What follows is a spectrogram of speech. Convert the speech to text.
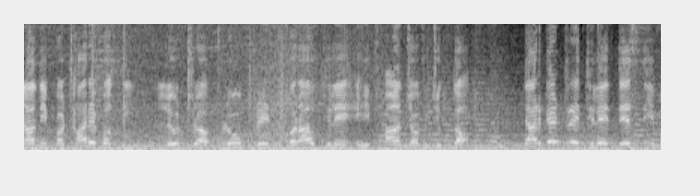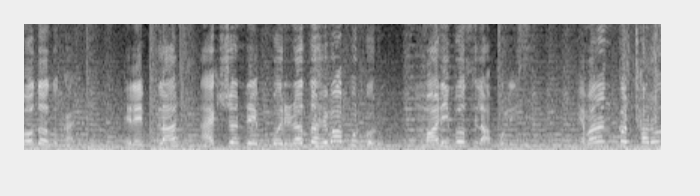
ନଦୀ ପଠାରେ ବସି ଲୁଟ୍ର ବ୍ଲୁ ପ୍ରିଣ୍ଟ ବନାଉଥିଲେ ଏହି ପାଞ୍ଚ ଅଭିଯୁକ୍ତ ଟାର୍ଗେଟରେ ଥିଲେ ଦେଶୀ ମଦ ଦୋକାନୀ ହେଲେ ପ୍ଲାନ୍ ଆକ୍ସନରେ ପରିଣତ ହେବା ପୂର୍ବରୁ ମାଡ଼ି ବସିଲା ପୋଲିସ ଏମାନଙ୍କଠାରୁ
